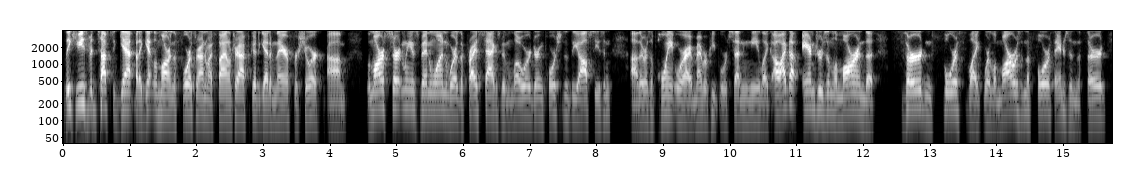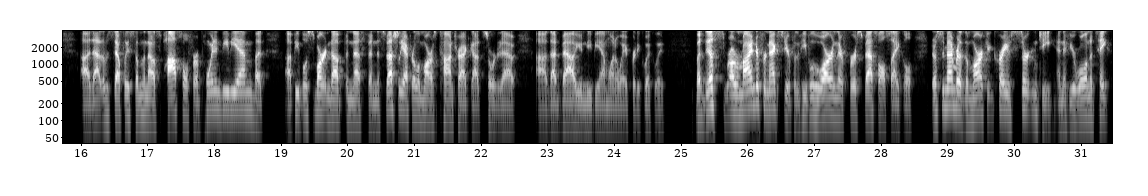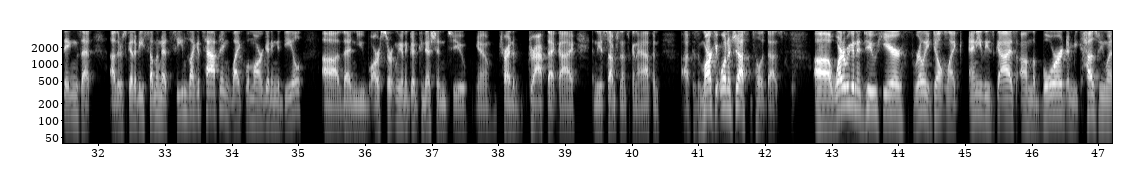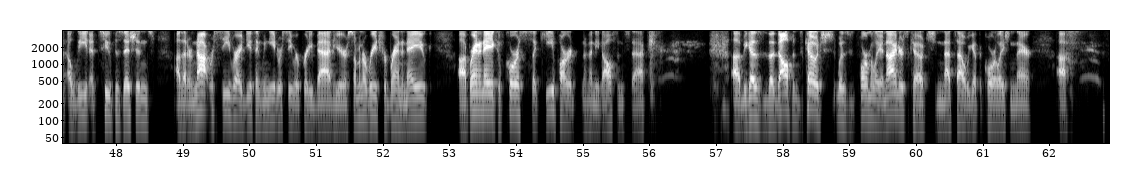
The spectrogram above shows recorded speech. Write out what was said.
Lee QB's been tough to get, but I get Lamar in the fourth round of my final draft. Good to get him there for sure. Um, Lamar certainly has been one where the price tag has been lower during portions of the offseason. Uh, there was a point where I remember people were sending me like, oh, I got Andrews and Lamar in the third and fourth, like where Lamar was in the fourth, Andrews in the third. Uh, that was definitely something that was possible for a point in BBM, but uh, people smartened up enough, and especially after Lamar's contract got sorted out, uh, that value in BBM went away pretty quickly. But just a reminder for next year for the people who are in their first best ball cycle, just remember that the market craves certainty. And if you're willing to take things that uh, there's going to be something that seems like it's happening, like Lamar getting a deal, uh, then you are certainly in a good condition to, you know, try to draft that guy and the assumption that's going to happen because uh, the market won't adjust until it does. Uh, what are we going to do here? Really don't like any of these guys on the board. And because we went elite at two positions uh, that are not receiver, I do think we need receiver pretty bad here. So I'm going to reach for Brandon Aiyuk. Uh, Brandon Aiyuk, of course, a key part of any Dolphins stack. uh, because the Dolphins coach was formerly a Niners coach, and that's how we get the correlation there. Uh,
